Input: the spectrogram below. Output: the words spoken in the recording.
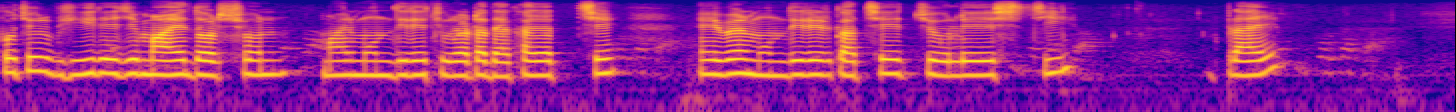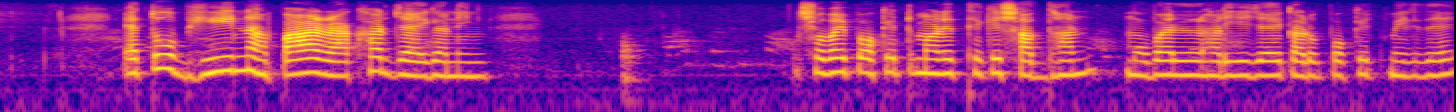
প্রচুর ভিড়, এই যে মায়ের দর্শন, মায়ের মন্দিরের চূড়াটা দেখা যাচ্ছে। এবার মন্দিরের কাছে চলে এসছি প্রায়। এত ভিড় না পা রাখার জায়গা নেই। সবাই পকেট মারের থেকে সাবধান, মোবাইল হারিয়ে যায়, কারও পকেট মেরে দেয়।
